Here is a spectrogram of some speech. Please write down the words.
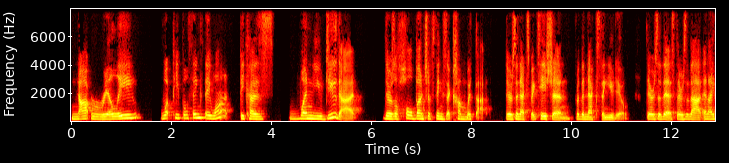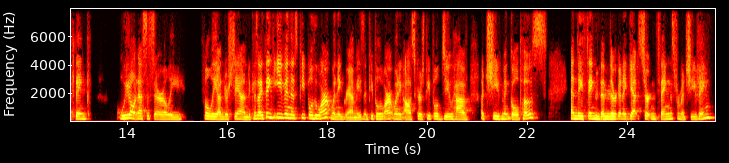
not really what people think they want because when you do that, there's a whole bunch of things that come with that. There's an expectation for the next thing you do. There's a this, there's a that. And I think we don't necessarily fully understand because I think even as people who aren't winning Grammys and people who aren't winning Oscars, people do have achievement goalposts and they think mm-hmm. that they're going to get certain things from achieving.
